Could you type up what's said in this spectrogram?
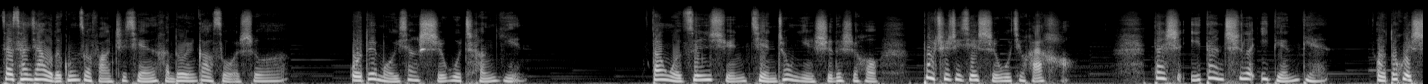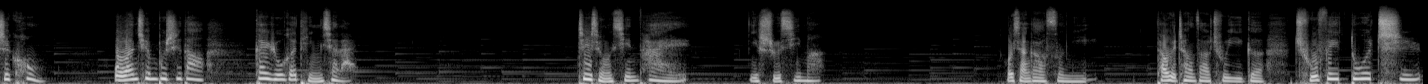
在参加我的工作坊之前，很多人告诉我说，我对某一项食物成瘾。当我遵循减重饮食的时候，不吃这些食物就还好，但是一旦吃了一点点，我都会失控，我完全不知道该如何停下来。这种心态，你熟悉吗？我想告诉你，它会创造出一个除非多吃，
